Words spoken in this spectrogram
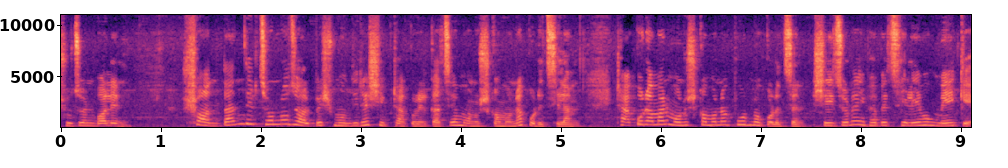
সুজন বলেন, সন্তানদের জন্য জল্পেশ মন্দিরে শিব ঠাকুরের কাছে মনস্কামনা করেছিলাম। ঠাকুর আমার মনস্কামনা পূর্ণ করেছেন, সেই জন্য এইভাবে ছেলে এবং মেয়েকে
